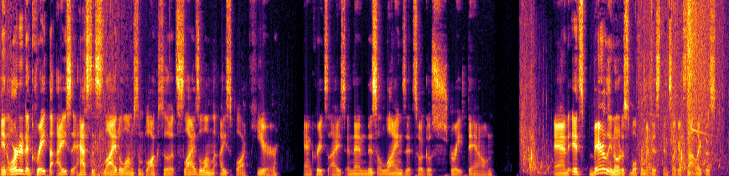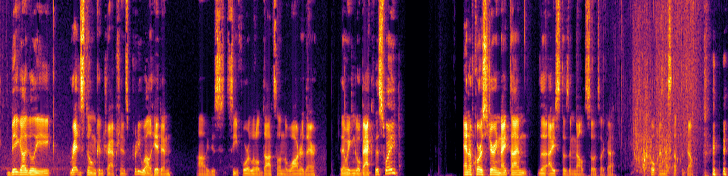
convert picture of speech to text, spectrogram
in order to create the ice, it has to slide along some blocks. So it slides along the ice block here and creates the ice. And then this aligns it so it goes straight down. And it's barely noticeable from a distance. Like, it's not like this big, ugly redstone contraption. It's pretty well hidden. Uh, we just see four little dots on the water there. Then we can go back this way. And of course, during nighttime, the ice doesn't melt, so it's like a... Oh, I messed up the jump.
